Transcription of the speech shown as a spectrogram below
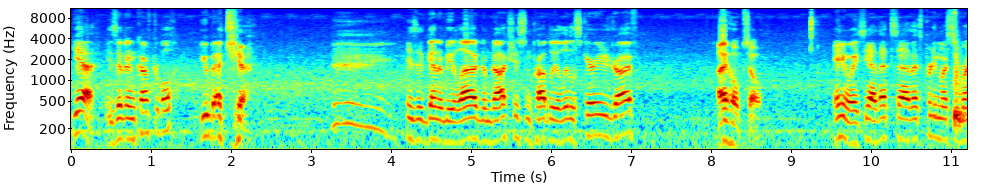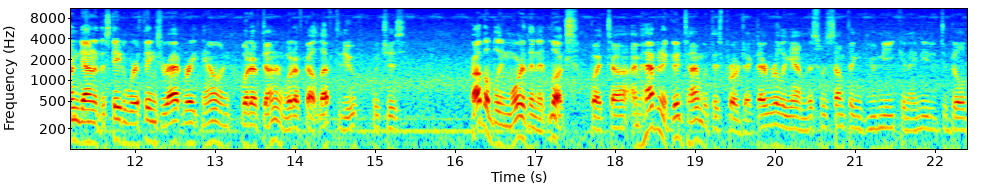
yeah, is it uncomfortable? You betcha. Is it going to be loud and obnoxious and probably a little scary to drive? I hope so. Anyways, yeah, that's uh, that's pretty much the rundown of the state of where things are at right now and what I've done and what I've got left to do, which is probably more than it looks, but uh, I'm having a good time with this project. I really am. This was something unique and I needed to build.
